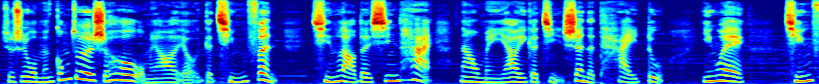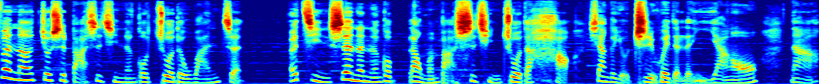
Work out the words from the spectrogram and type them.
就是我们工作的时候，我们要有一个勤奋勤劳的心态，那我们也要一个谨慎的态度。因为勤奋呢，就是把事情能够做得完整。而谨慎呢，能够让我们把事情做得好，像个有智慧的人一样哦。那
